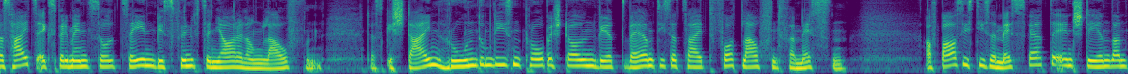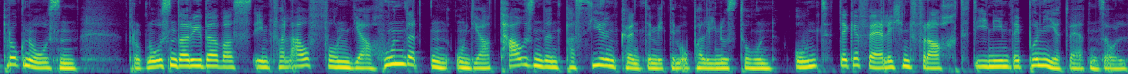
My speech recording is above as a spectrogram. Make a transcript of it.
Das Heizexperiment soll 10 bis 15 Jahre lang laufen. Das Gestein rund um diesen Probestollen wird während dieser Zeit fortlaufend vermessen. Auf Basis dieser Messwerte entstehen dann Prognosen. Prognosen darüber, was im Verlauf von Jahrhunderten und Jahrtausenden passieren könnte mit dem Opalinuston und der gefährlichen Fracht, die in ihm deponiert werden soll.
